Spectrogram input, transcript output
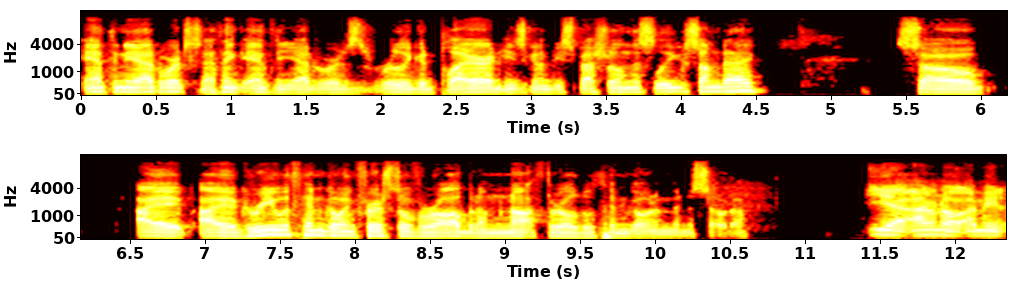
Anthony Edwards because I think Anthony Edwards is a really good player and he's going to be special in this league someday. So I I agree with him going first overall, but I'm not thrilled with him going to Minnesota. Yeah, I don't know. I mean,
